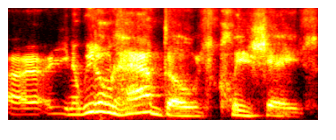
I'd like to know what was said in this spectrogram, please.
uh, you know, we don't have those cliches.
